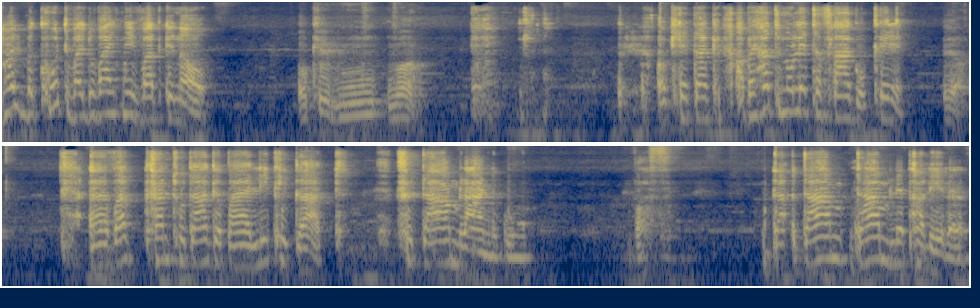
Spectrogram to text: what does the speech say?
halbe Code, weil du weißt nicht, was genau. Okay, na. Okay, danke. Aber ich hatte nur letzte Frage, okay? Ja. Äh, was kannst du sagen bei Liquid Gut für Darmreinigung? Was? Da, Darm, Darmlepalele.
